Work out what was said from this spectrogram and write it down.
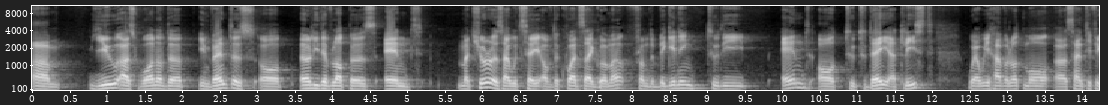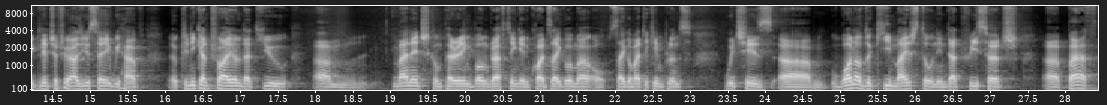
um, you as one of the inventors or early developers and maturers, I would say, of the quad zygoma from the beginning to the end or to today at least, where we have a lot more uh, scientific literature. As you say, we have a clinical trial that you um, managed comparing bone grafting and quad zygoma or zygomatic implants, which is um, one of the key milestones in that research uh, path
